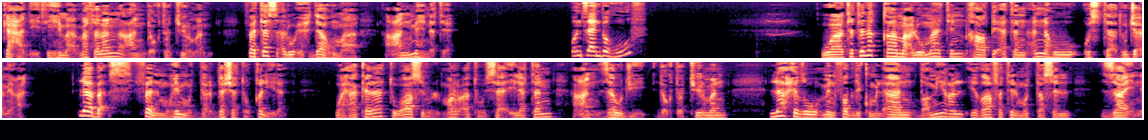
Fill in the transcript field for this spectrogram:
كحديثهما مثلا عن دكتور تيرمان فتسأل إحداهما عن مهنته. Und sein Beruf? وتتلقى معلومات خاطئة أنه أستاذ جامعة. لا بأس فالمهم الدردشة قليلا. وهكذا تواصل المرأة سائلة عن زوج دكتور تيرمان. لاحظوا من فضلكم الآن ضمير الإضافة المتصل زاين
